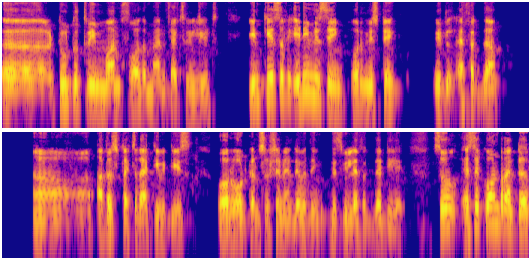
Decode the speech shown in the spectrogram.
uh, two to three months for the manufacturing lead. In case of any missing or mistake it will affect the uh, other structural activities or road construction and everything, this will affect the delay. So as a contractor,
